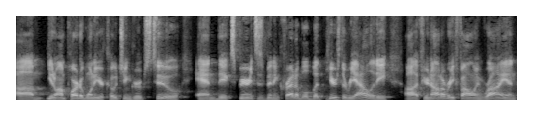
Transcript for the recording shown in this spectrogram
um, you know, I'm part of one of your coaching groups too, and the experience has been incredible. But here's the reality uh, if you're not already following Ryan,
